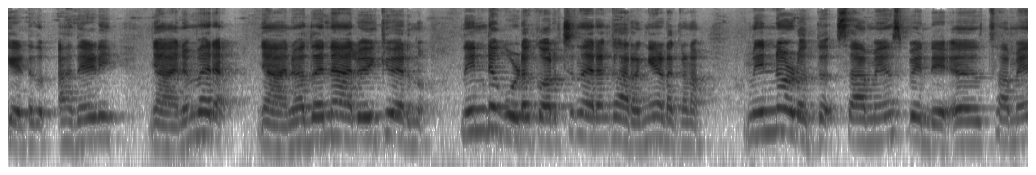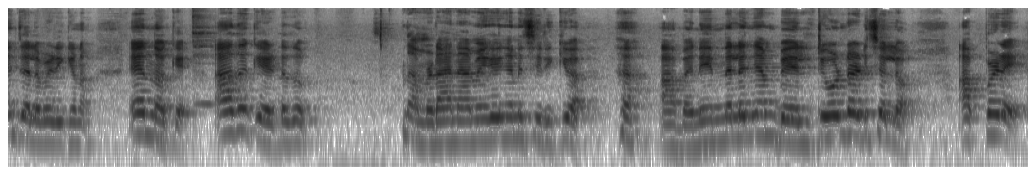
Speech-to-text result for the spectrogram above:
കേട്ടതും അതേടി ഞാനും വരാം. ഞാനും അത് തന്നെ ആലോചിക്കുമായിരുന്നു നിന്റെ കൂടെ കുറച്ച് നേരം കറങ്ങി കിടക്കണം നിന്നോടൊത്ത് സമയം സ്പെൻഡ് സമയം ചെലവഴിക്കണം എന്നൊക്കെ. അത് കേട്ടതും നമ്മുടെ അനാമിക ഇങ്ങനെ ചിരിക്കുക "ഹ, അവനെ ഇന്നലെ ഞാൻ ബെൽറ്റ് കൊണ്ട് അടിച്ചല്ലോ. അപ്പോഴേ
